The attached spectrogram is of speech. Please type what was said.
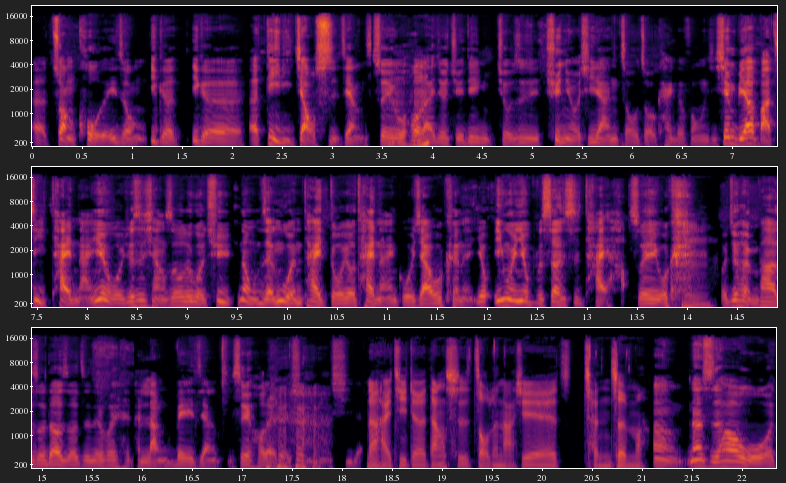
呃壮阔的一种一个一个呃地理教室这样子，所以我后来就决定就是去纽西兰走走，看个风景，先不要把自己太难，因为我就是想说，如果去那种人文太多又太难的国家。我可能又英文又不算是太好，所以我可能、嗯、我就很怕说到时候真的会很很狼狈这样子，所以后来就去纽西兰。那还记得当时走了哪些城镇吗？嗯，那时候我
